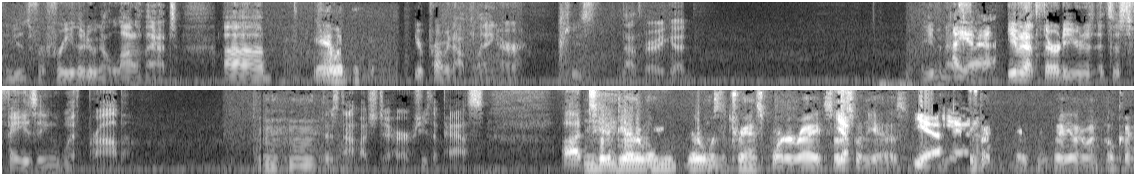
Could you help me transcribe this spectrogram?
can use it for free. They're doing a lot of that. Uh, Yeah, what the, you're probably not playing her. She's not very good. Even at I, uh, even at thirty, you're just it's just phasing with prob. hmm There's not much to her. She's a pass. Uh, And didn't the other one? The other one was the transporter, right? So Yep. this one, yeah. yeah, Yeah. I think I can play the other one. Okay.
